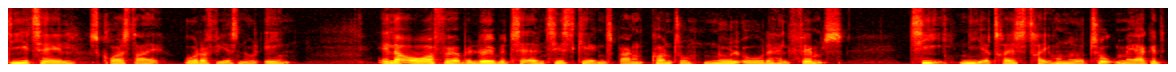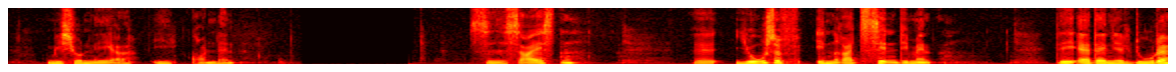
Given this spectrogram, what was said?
detail 8801 eller overfør beløbet til Adventistkirkens bankkonto 0890 10 69 302 mærket missionærer i Grønland. Side 16. Øh, Josef, en retsindig mand. Det er Daniel Duda,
